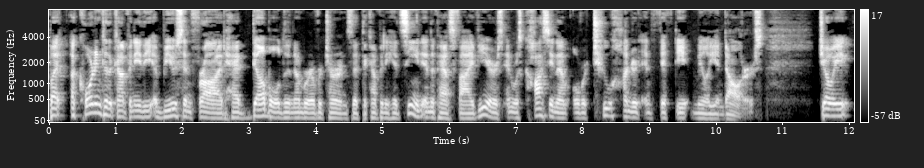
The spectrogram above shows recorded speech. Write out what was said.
But according to the company, the abuse and fraud had doubled the number of returns that the company had seen in the past five years and was costing them over $250 million. Joey,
